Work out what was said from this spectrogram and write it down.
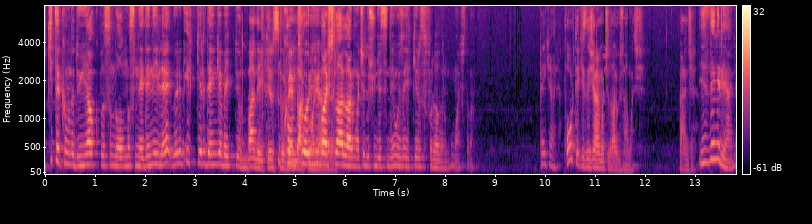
iki takımın da Dünya Kupası'nda olması nedeniyle böyle bir ilk yarı denge bekliyorum. Ben de ilk yarı sıfır benim de aklıma kontrollü geldi. başlarlar maça düşüncesindeyim. O yüzden ilk yarı sıfır alırım bu maçta ben. Pekala. Portekiz Nijer maçı daha güzel maç. Bence. İzlenir yani.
